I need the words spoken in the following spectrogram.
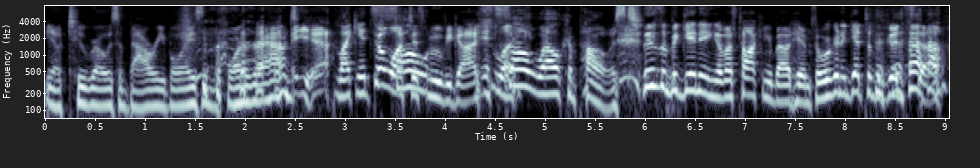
you know two rows of bowery boys in the foreground. Yeah. Like it's don't so, watch this movie guys. it's like, so well composed. This is the beginning of us talking about him so we're going to get to the good stuff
